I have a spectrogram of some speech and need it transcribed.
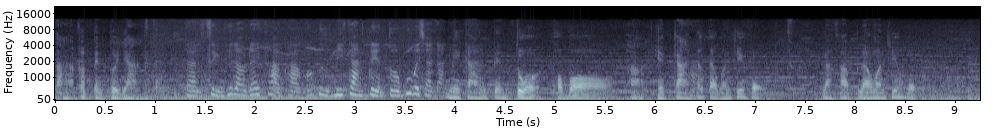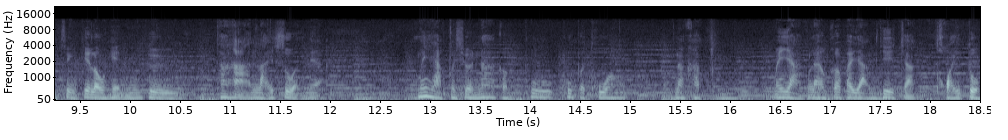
ษายนก็เป็นตัวอย่างแต่สิ่งที่เราได้ข่าวข่าวก็คือมีการเปลี่ยนตัวผู้บัญชาการ มีการเปลี่ยนตัวพบอ่าเหตุการณ์ตั้งแต่วันที่ 6 นะครับแล้ววันที่ 6 สิ่งที่เราเห็นคือทหารหลายส่วนเนี่ยไม่อยากเผชิญหน้ากับผู้ผู้ประท้วงนะครับ ไม่อยากแล้วก็พยายามที่จะถอยตัว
